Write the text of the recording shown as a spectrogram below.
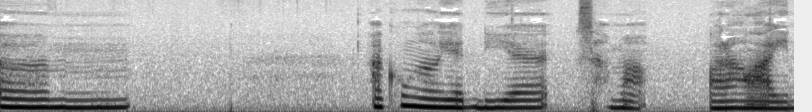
um, Aku ngeliat dia sama orang lain.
